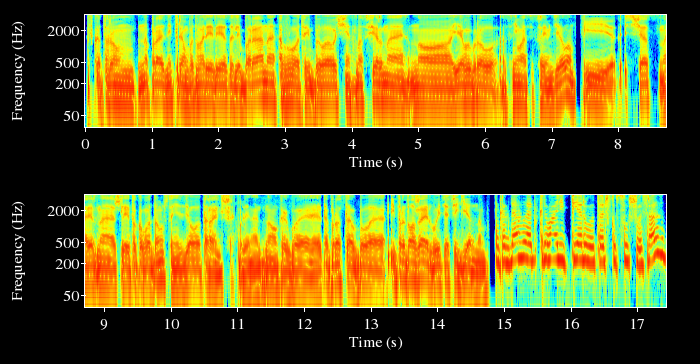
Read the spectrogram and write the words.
в котором на праздник прям во дворе резали барана, вот, и было очень атмосферно, но я выбрал заниматься своим делом, и сейчас, наверное, жалею только об одном, что не сделал это раньше. Блин, ну, как бы, это просто было и продолжает быть офигенным. Когда вы открывали первую точку суши, вы сразу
